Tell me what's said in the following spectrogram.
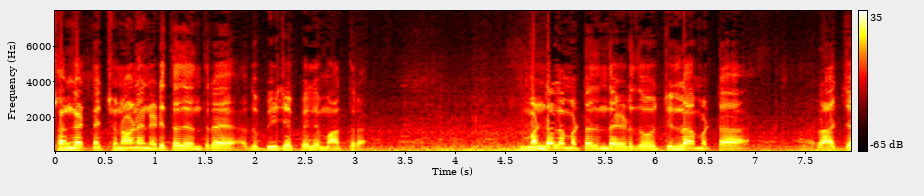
ಸಂಘಟನೆ ಚುನಾವಣೆ ನಡೀತದೆ ಅಂದರೆ ಅದು ಬಿ ಜೆ ಪಿಯಲ್ಲಿ ಮಾತ್ರ. ಮಂಡಲ ಮಟ್ಟದಿಂದ ಹಿಡಿದು ಜಿಲ್ಲಾ ಮಟ್ಟ, ರಾಜ್ಯ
